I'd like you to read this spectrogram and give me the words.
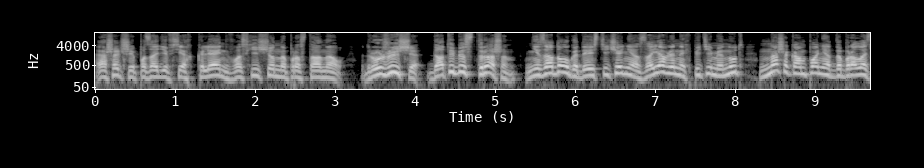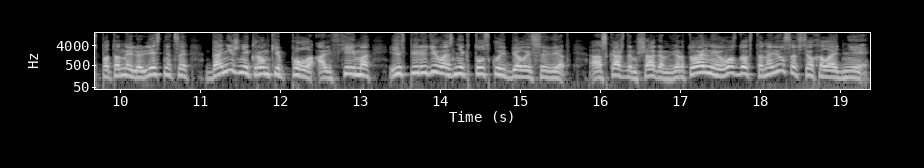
а шедший позади всех Кляйн восхищенно простонал. «Дружище, да ты бесстрашен!» Незадолго до истечения заявленных пяти минут наша компания добралась по тоннелю лестницы до нижней кромки пола Альфхейма, и впереди возник тусклый белый свет, а с каждым шагом виртуальный воздух становился все холоднее.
